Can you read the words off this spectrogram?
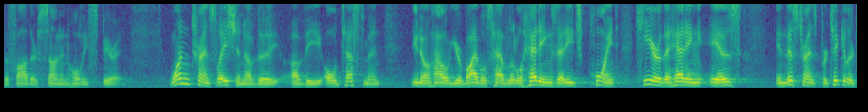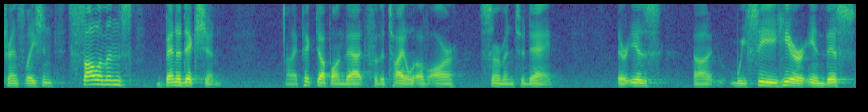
the Father, Son, and Holy Spirit. One translation of the, of the Old Testament you know how your Bibles have little headings at each point. Here, the heading is, in this trans- particular translation, Solomon's benediction. And I picked up on that for the title of our sermon today. There is, uh, we see here in this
